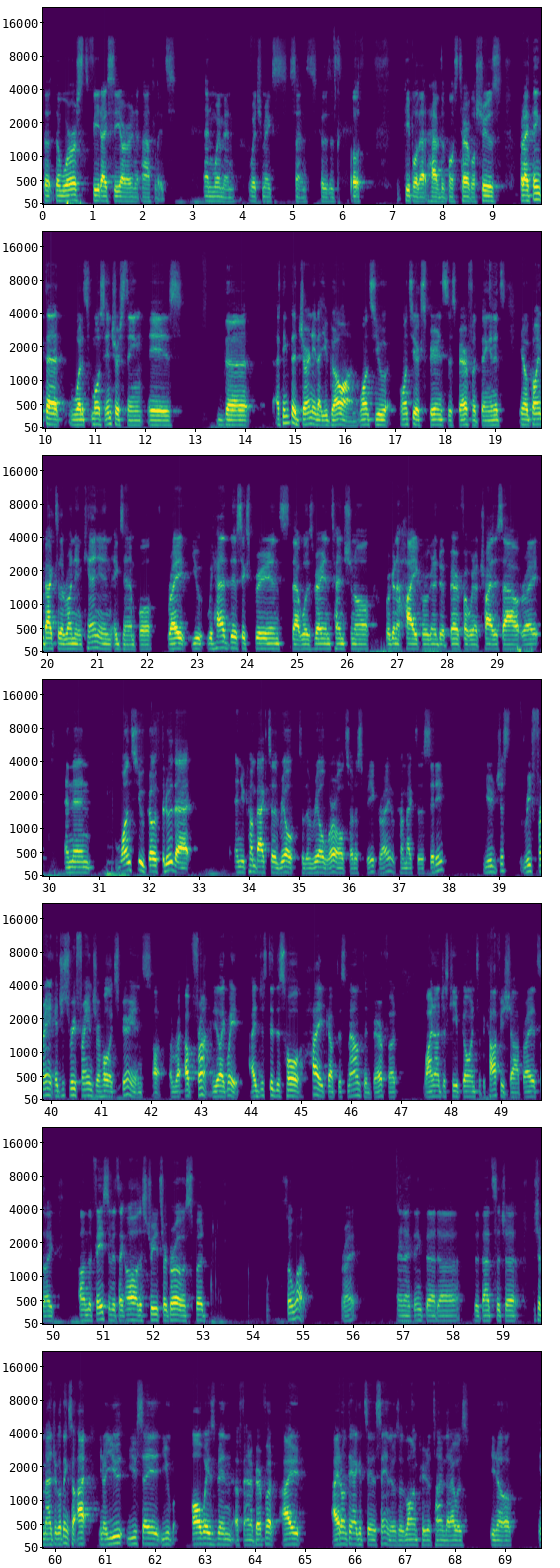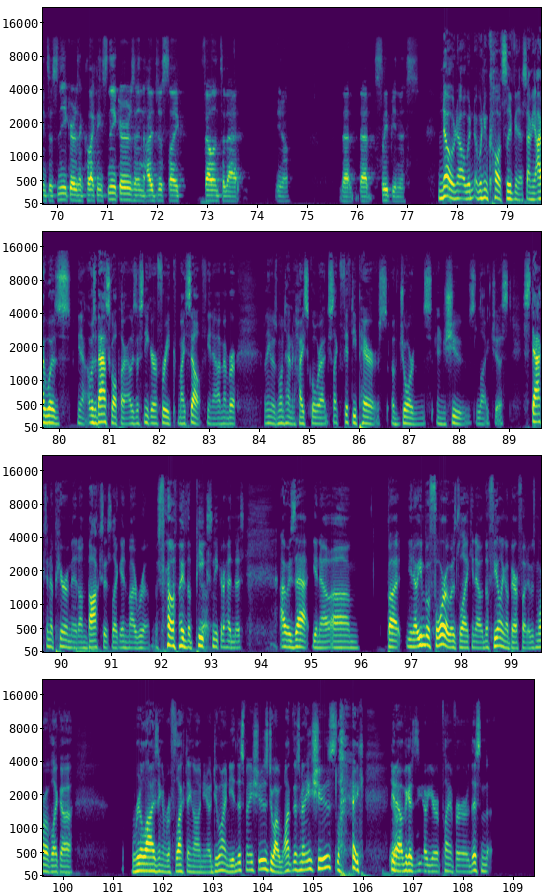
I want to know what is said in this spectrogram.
The the worst feet I see are in athletes and women, which makes sense because it's both people that have the most terrible shoes. But I think that what is most interesting is the I think the journey that you go on once you once you experience this barefoot thing and it's you know going back to the runyon canyon example right? You we had this experience that was very intentional. We're going to hike we're going to do it barefoot we're going to try this out right? And then once you go through that and you come back to the real to the real world so to speak right? You come back to the city you just reframe it just reframes your whole experience up, up front. You're like wait i just did this whole hike up this mountain barefoot. Why not just keep going to the coffee shop? Right? It's like on the face of it, it's like oh the streets are gross but so what right? And i think that uh that that's such a such a magical thing. So i you know you you say you've always been a fan of barefoot. I i don't think i could say the same. There was a long period of time that i was you know into sneakers and collecting sneakers and i just like fell into that you know that that sleepiness no, no, I wouldn't, I wouldn't call it sleepiness. I mean, I was, you know, I was a basketball player. I was a sneaker freak myself. You know, I remember, I think it was one time in high school where I had just like 50 pairs of Jordans and shoes, like just stacked in a pyramid on boxes, like in my room. It was probably the peak sneakerheadness I was at, you know. Um, but, you know, even before it was like, you know, the feeling of barefoot, it was more of like a, realizing and reflecting on, you know, do I need this many shoes? Do I want this many shoes? Like, you yeah. know, because you know you're playing for this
